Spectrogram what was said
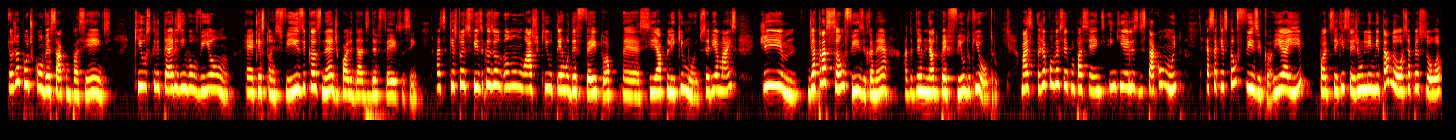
Eu já pude conversar com pacientes que os critérios envolviam é, questões físicas, né, de qualidades e defeitos, assim. As questões físicas eu, eu não acho que o termo defeito é, se aplique muito. Seria mais de, de atração física, né? A determinado perfil do que outro. Mas eu já conversei com pacientes em que eles destacam muito essa questão física. E aí pode ser que seja um limitador se a pessoa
